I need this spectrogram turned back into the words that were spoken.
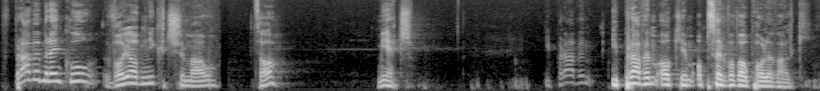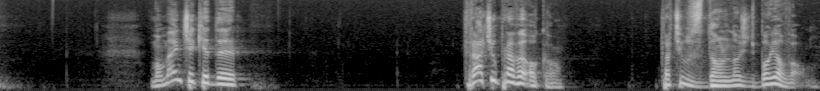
W prawym ręku wojownik trzymał co? Miecz. I prawym, I prawym okiem obserwował pole walki. W momencie, kiedy tracił prawe oko, tracił zdolność bojową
